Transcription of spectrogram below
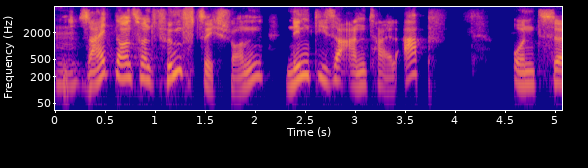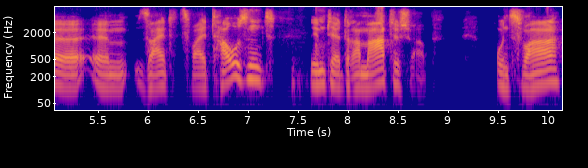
Mhm. seit 1950 schon nimmt dieser Anteil ab und äh, ähm, seit 2000 nimmt er dramatisch ab. Und zwar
